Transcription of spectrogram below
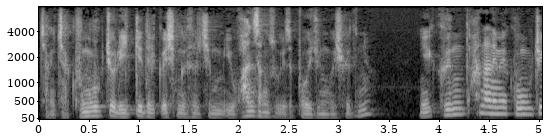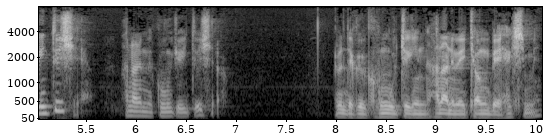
장차 궁극적으로 있게 될 것인 것을 지금 이 환상 속에서 보여주는 것이거든요. 이건 하나님의 궁극적인 뜻이에요. 하나님의 궁극적인 뜻이라고. 그런데 그 궁극적인 하나님의 경배의 핵심에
